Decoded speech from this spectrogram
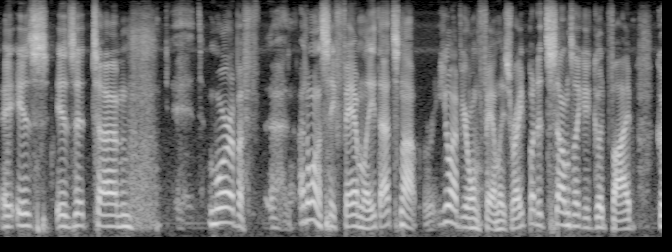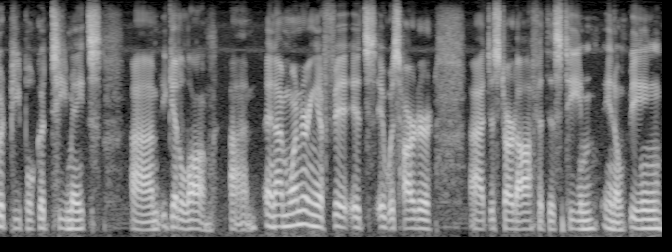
Is is it um, more of a uh, don't want to say family. That's not you have your own families, right? But it sounds like a good vibe, good people, good teammates. um, you get along. Um, and I'm wondering if it, it's it was harder uh, to start off at this team, you know, being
